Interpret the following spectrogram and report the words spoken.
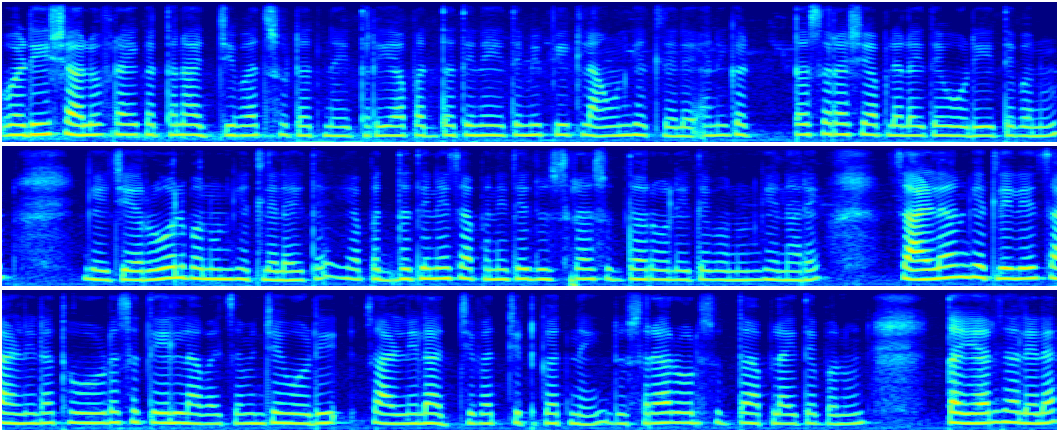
वडी शालो फ्राय करताना अजिबात सुटत नाही. तर या पद्धतीने इथे मी पीठ लावून घेतलेले आणि घट्ट घट्टसर अशी आपल्याला इथे वडी इथे बनवून घ्यायची आहे. रोल बनवून घेतलेला इथे. या पद्धतीनेच आपण इथे दुसरा सुद्धा रोल इथे बनवून घेणार आहे. चाळण घेतलेली आहे. चाळणीला थोडंसं तेल लावायचं. म्हणजे वडी चाळणीला अजिबात चिटकत नाही. दुसरा रोलसुद्धा आपला इथे बनवून तयार झालेला आहे.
